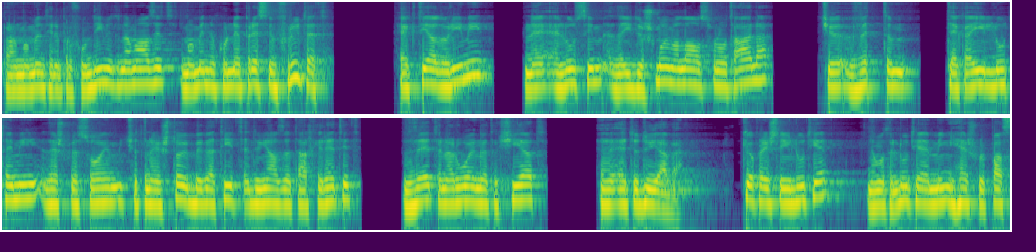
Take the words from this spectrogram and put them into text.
pra në momentin e përfundimit të namazit, në momentin kur ne presim frytet e këtij adhurimi, ne e lusim dhe i dëshmojmë Allahut subhanahu wa taala që vetëm Tek Ai lutemi dhe shpresojmë që të na i shtojë begatitë e dynjasë dhe të ahiretit dhe të na ruajë nga të këqijat e të dyjave. Kjo pra ishte një lutje, domethënë lutja e menjëhershme pas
